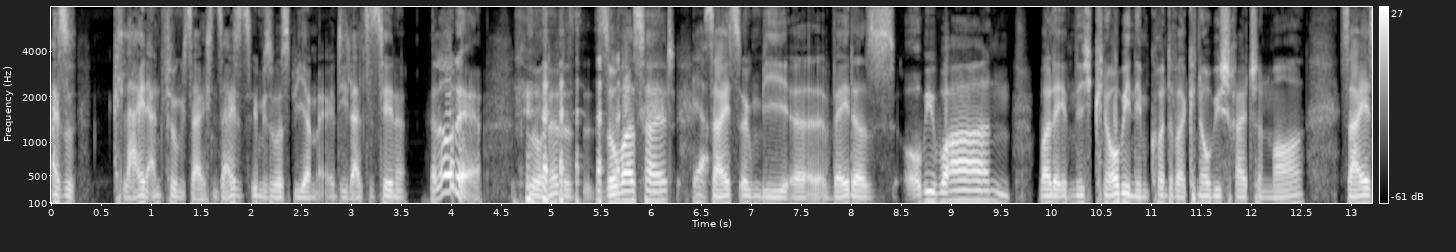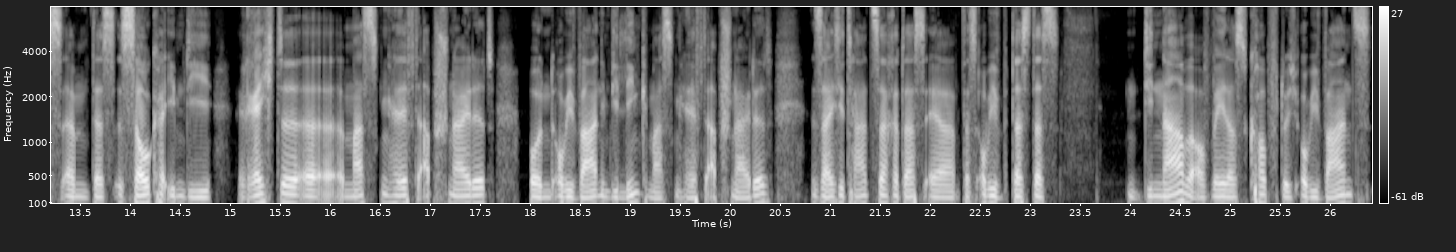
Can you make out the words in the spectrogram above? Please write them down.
Also klein Anführungszeichen, sei es jetzt irgendwie sowas wie am, die letzte Szene, hello there. So, ne, das, sowas halt. Ja. Sei es irgendwie äh, Vaders Obi-Wan, weil er eben nicht Kenobi nehmen konnte, weil Kenobi schreit schon Maul. Sei es, ähm, dass Ahsoka ihm die rechte äh, Maskenhälfte abschneidet und Obi-Wan ihm die linke Maskenhälfte abschneidet. Sei es die Tatsache, dass er, dass Obi, dass das die Narbe auf Vaders Kopf durch Obi-Wans,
